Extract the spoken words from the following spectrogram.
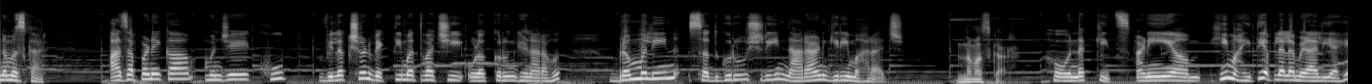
नमस्कार. आज आपण एका म्हणजे खूप विलक्षण व्यक्तिमत्वाची ओळख करून घेणार आहोत. ब्रह्मलीन सद्गुरू श्री नारायणगिरी महाराज. नमस्कार. हो नक्कीच. आणि अम, ही माहिती आपल्याला मिळाली आहे.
